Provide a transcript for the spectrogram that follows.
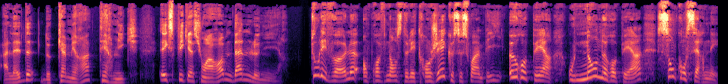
à l'aide de caméras thermiques. Explication à Rome d'Anne Lenir. Tous les vols en provenance de l'étranger, que ce soit un pays européen ou non européen, sont concernés.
